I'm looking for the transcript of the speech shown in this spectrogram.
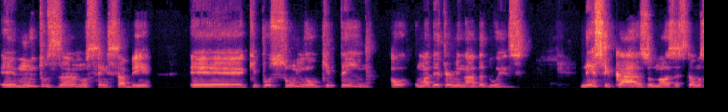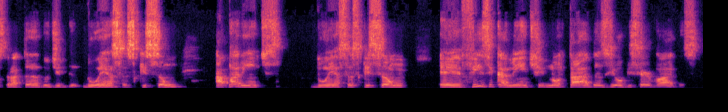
é, muitos anos sem saber é, que possuem ou que têm uma determinada doença. Nesse caso, nós estamos tratando de doenças que são aparentes, doenças que são é, fisicamente notadas e observadas.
